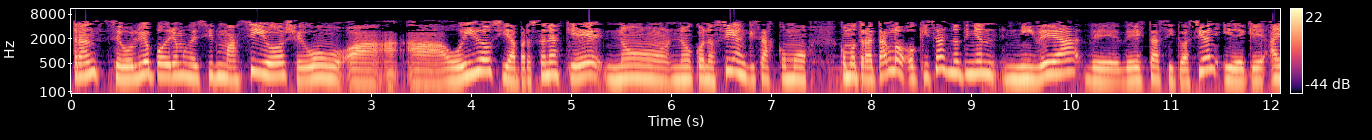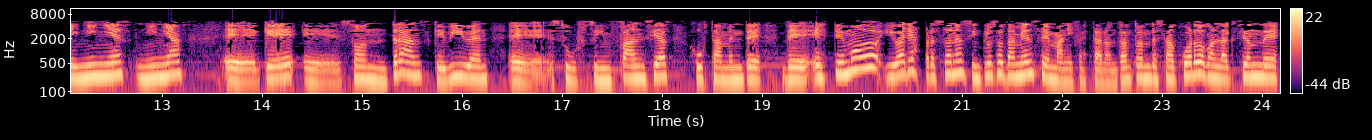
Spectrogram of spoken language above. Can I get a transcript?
trans, se volvió, podríamos decir, masivo, llegó a, oídos y a personas que no, no conocían quizás cómo, cómo tratarlo o quizás no tenían ni idea de, de esta situación y de que hay niñas, niñas eh, que eh, son trans, que viven eh, sus infancias justamente de este modo y varias personas incluso también se manifestaron, tanto en desacuerdo con la acción de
